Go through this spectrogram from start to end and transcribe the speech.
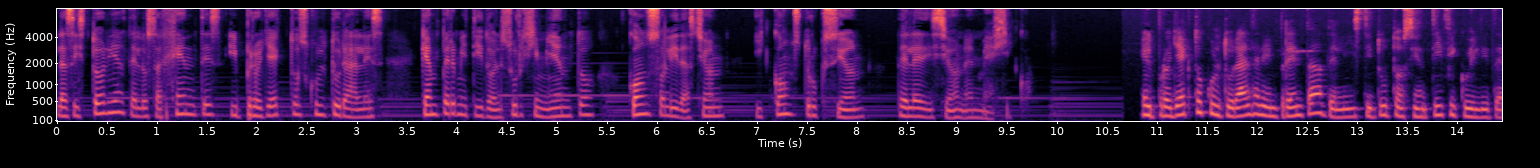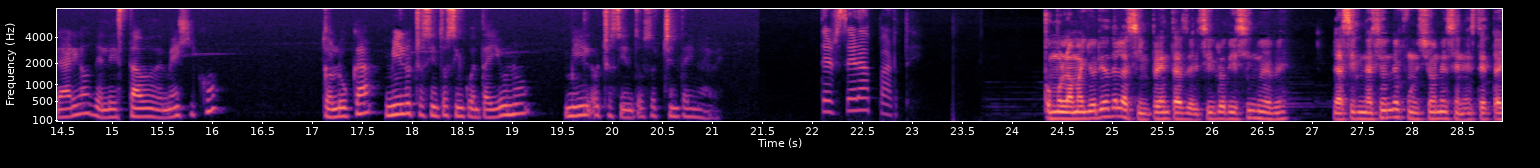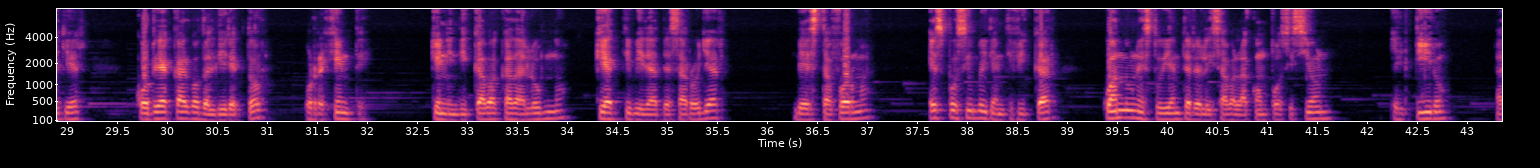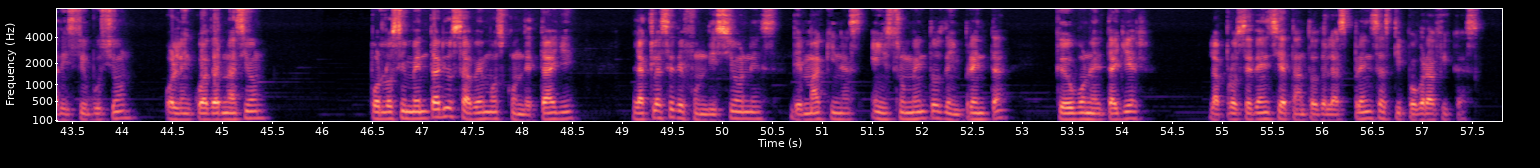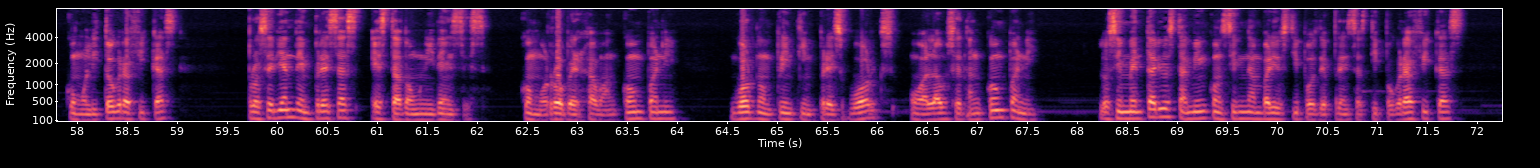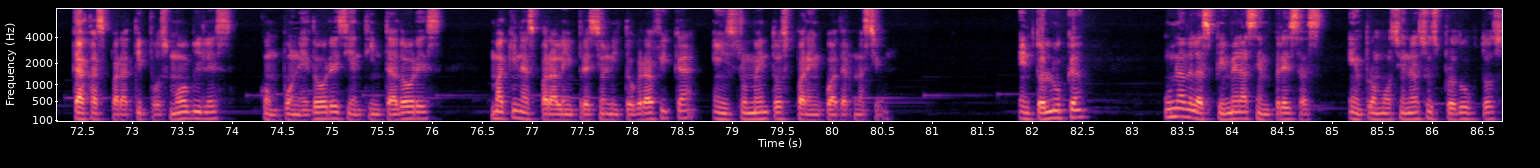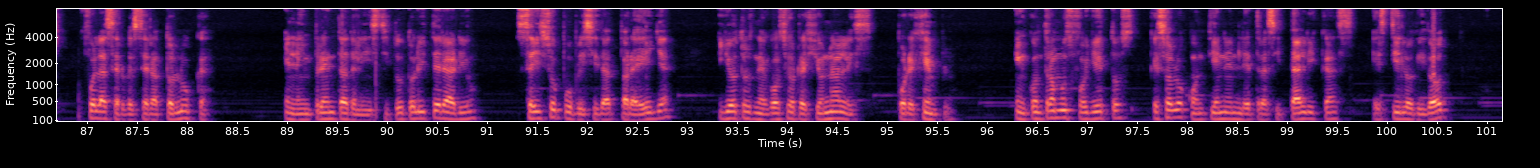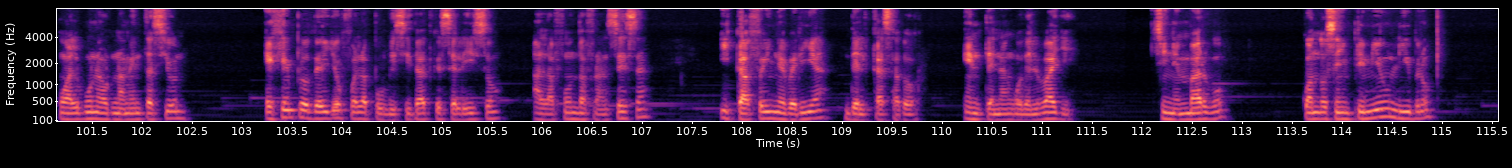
las historias de los agentes y proyectos culturales que han permitido el surgimiento, consolidación y construcción de la edición en México. El proyecto cultural de la imprenta del Instituto Científico y Literario del Estado de México, Toluca, 1851-1889. Tercera parte. Como la mayoría de las imprentas del siglo XIX, la asignación de funciones en este taller corría a cargo del director o regente, quien indicaba a cada alumno qué actividad desarrollar. De esta forma, es posible identificar cuándo un estudiante realizaba la composición, el tiro, la distribución o la encuadernación. Por los inventarios sabemos con detalle la clase de fundiciones, de máquinas e instrumentos de imprenta que hubo en el taller, la procedencia tanto de las prensas tipográficas como litográficas procedían de empresas estadounidenses como Robert Havan Company, Gordon Printing Press Works o Alauset Company. Los inventarios también consignan varios tipos de prensas tipográficas, cajas para tipos móviles, componedores y entintadores, máquinas para la impresión litográfica e instrumentos para encuadernación. En Toluca, una de las primeras empresas en promocionar sus productos fue la cervecera Toluca, en la imprenta del Instituto Literario se hizo publicidad para ella y otros negocios regionales. Por ejemplo, encontramos folletos que solo contienen letras itálicas, estilo Didot o alguna ornamentación. Ejemplo de ello fue la publicidad que se le hizo a la Fonda Francesa y Café y Nevería del Cazador, en Tenango del Valle. Sin embargo, cuando se imprimió un libro,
